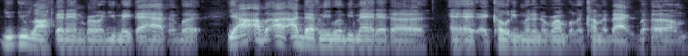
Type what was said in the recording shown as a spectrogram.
You you lock that in, bro, and you make that happen. But yeah, I, I, definitely wouldn't be mad at uh at, at, Cody winning the Rumble and coming back. But um,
